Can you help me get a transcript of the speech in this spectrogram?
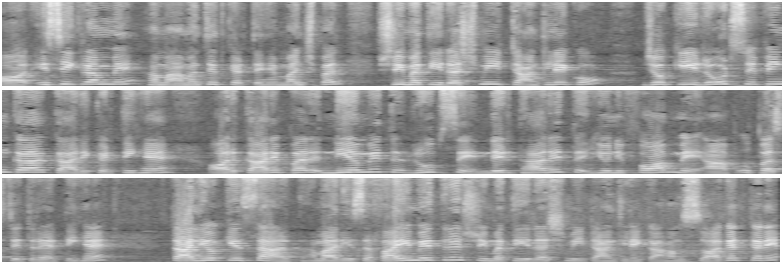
और इसी क्रम में हम आमंत्रित करते हैं मंच पर श्रीमती रश्मि टांकले को जो कि रोड स्वीपिंग का कार्य करती हैं और कार्य पर नियमित रूप से निर्धारित यूनिफॉर्म में आप उपस्थित रहती हैं। तालियों के साथ हमारी सफ़ाई मित्र श्रीमती रश्मि टांकले का हम स्वागत करें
